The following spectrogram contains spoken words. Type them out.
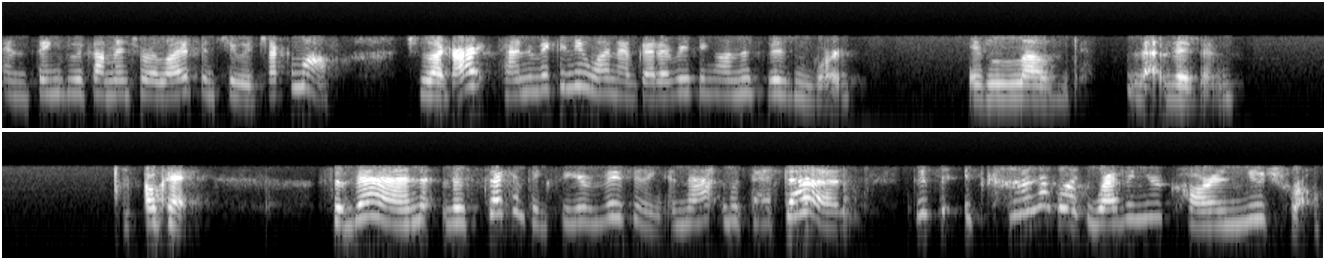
and things would come into her life, and she would check them off. She's like, "All right, time to make a new one. I've got everything on this vision board." They loved that vision. Okay, so then the second thing, so you're visioning, and that what that does, this it's kind of like revving your car in neutral.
